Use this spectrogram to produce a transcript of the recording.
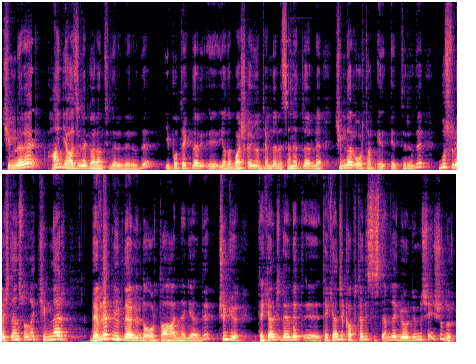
Kimlere hangi hazine garantileri verildi? ipotekler ya da başka yöntemlerle, senetlerle kimler ortak ettirildi? Bu süreçten sonra kimler devlet mülklerinin de ortağı haline geldi? Çünkü tekelci devlet, e, tekelci kapitalist sistemde gördüğümüz şey şudur.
